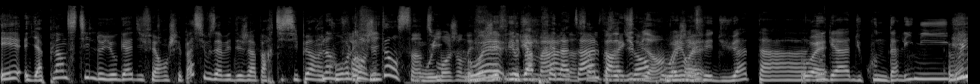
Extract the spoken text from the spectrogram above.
Et il y a plein de styles de yoga différents. Je sais pas si vous avez déjà participé à un Plein cours, Quand j'étais enceinte, Oui. moi j'en ai Ouais, fait. Yoga mal, prénatal, par exemple, bien. Moi, ouais, j'ai ouais. fait du hatha, Ouais. yoga, du kundalini, Oui,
